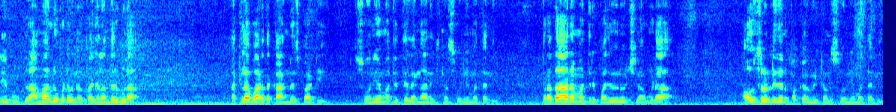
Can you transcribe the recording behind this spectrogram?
రేపు గ్రామాల్లో పడి ఉన్న ప్రజలందరూ కూడా అఖిల భారత కాంగ్రెస్ పార్టీ సోనియామతి తెలంగాణ ఇచ్చిన సోనియమ్మ తల్లి. ప్రధానమంత్రి పదవిని వచ్చినా కూడా అవసరం లేదని పక్కకు పెట్టిన సోనియమ్మ తల్లి.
